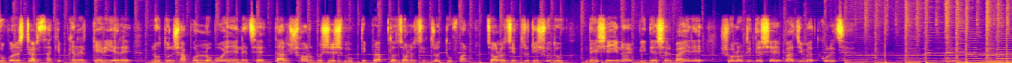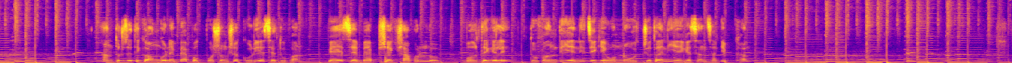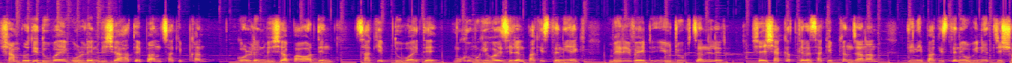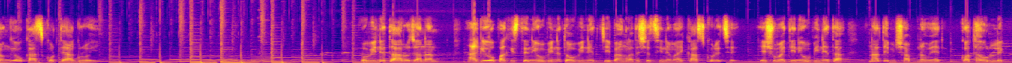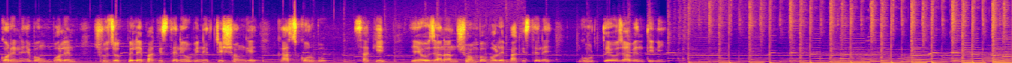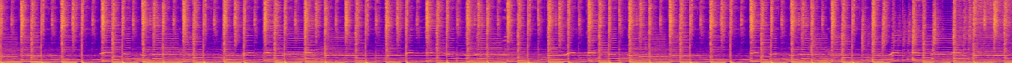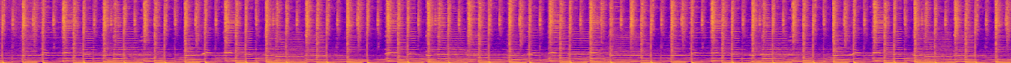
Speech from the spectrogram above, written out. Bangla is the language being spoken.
সুপারস্টার সাকিব খানের কেরিয়ারে নতুন সাফল্য বয়ে এনেছে তার সর্বশেষ মুক্তিপ্রাপ্ত চলচ্চিত্র তুফান। চলচ্চিত্রটি শুধু দেশেই নয়, বিদেশের বাইরে ষোলোটি দেশে বাজিমাত করেছে। আন্তর্জাতিক অঙ্গনে ব্যাপক প্রশংসা কুড়িয়েছে তুফান। পেয়েছে ব্যবসায়িক সাফল্য। বলতে গেলে, তুফান দিয়ে নিজেকে অন্য উচ্চতায় নিয়ে গেছেন সাকিব খান। সম্প্রতি দুবাইয়ে গোল্ডেন ভিসা হাতে পান সাকিব খান। গোল্ডেন ভিসা পাওয়ার দিন সাকিব দুবাইতে মুখোমুখি হয়েছিলেন পাকিস্তানি এক ভেরিফাইড ইউটিউব চ্যানেলের। সেই সাক্ষাৎকারে সাকিব খান জানান, তিনি পাকিস্তানি অভিনেত্রীর সঙ্গেও কাজ করতে আগ্রহী। অভিনেতা আরও জানান আগেও পাকিস্তানি অভিনেতা অভিনেত্রী বাংলাদেশের সিনেমায় কাজ করেছে। এ সময় তিনি অভিনেতা নাদিম শাবনমের কথা উল্লেখ করেন এবং বলেন, সুযোগ পেলে পাকিস্তানি অভিনেত্রীর সঙ্গে কাজ করব। সাকিব এও জানান, সম্ভব হলে পাকিস্তানে ঘুরতেও যাবেন তিনি।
